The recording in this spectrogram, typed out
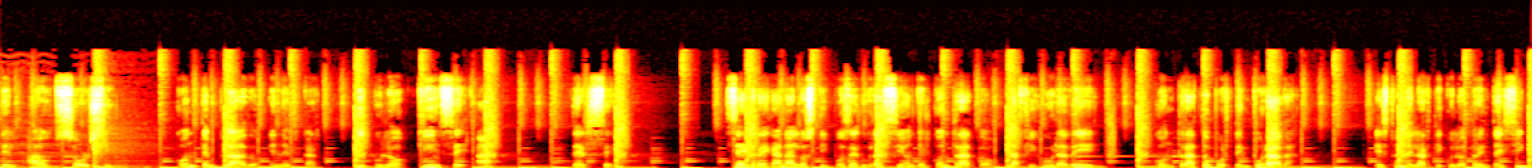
del outsourcing, contemplado en el artículo 15A. Tercero, se agregan a los tipos de duración del contrato la figura de contrato por temporada, esto en el artículo 35.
